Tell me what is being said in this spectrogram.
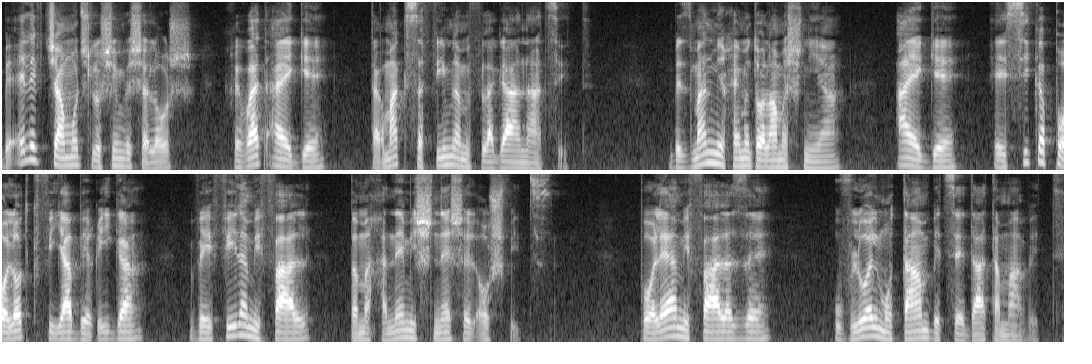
ב-1933 חברת AEG תרמה כספים למפלגה הנאצית. בזמן מלחמת העולם השנייה, AEG העסיקה פועלות כפייה בריגה, והפעיל המפעל במחנה משנה של אושוויץ. פועלי המפעל הזה הובלו אל מותם בצעדת המוות.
